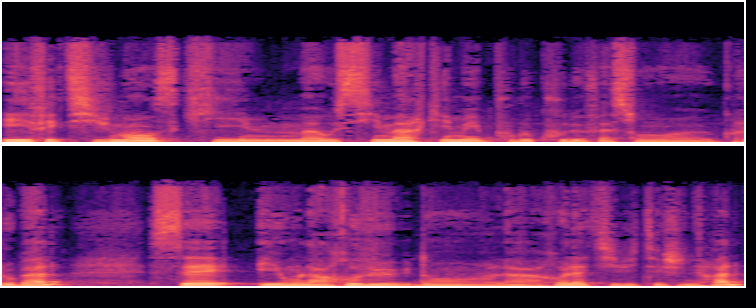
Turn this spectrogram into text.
Et effectivement, ce qui m'a aussi marqué, mais pour le coup de façon euh, globale, c'est, et on l'a revu dans la relativité générale,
